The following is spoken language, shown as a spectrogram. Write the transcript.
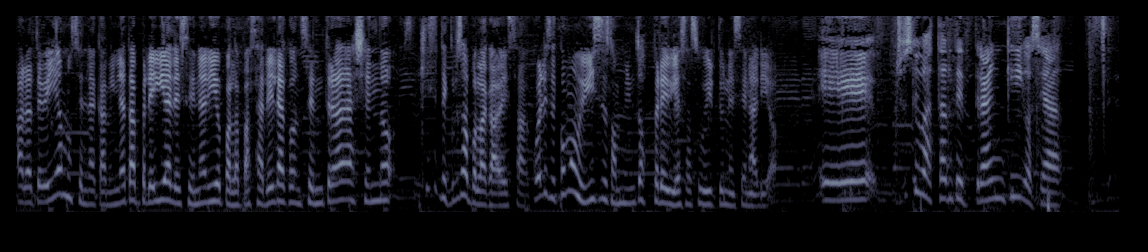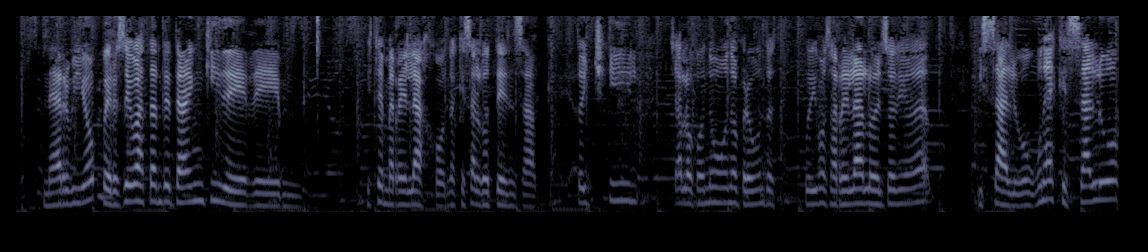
Ahora, te veíamos en la caminata previa al escenario por la pasarela concentrada yendo. ¿Qué se te cruza por la cabeza? ¿Cuál es, ¿Cómo vivís esos minutos previos a subirte a un escenario? Eh, yo soy bastante tranqui, o sea, nervio, pero soy bastante tranqui de, de, viste, me relajo, no es que salgo tensa. Estoy chill, charlo con uno, pregunto, pudimos arreglarlo del sonido y salgo. Una vez que salgo,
